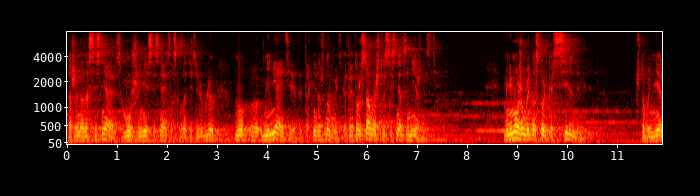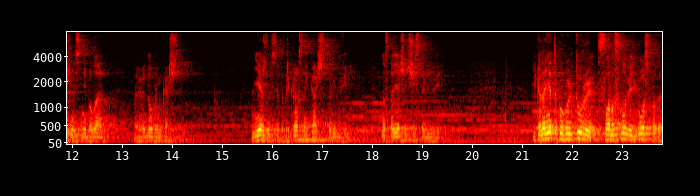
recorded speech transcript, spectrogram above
Даже иногда стесняются, муж жене стесняется сказать «я тебя люблю», но э, меняйте это, так не должно быть. Это то же самое, что стесняться нежности. Мы не можем быть настолько сильными, чтобы нежность не была э, добрым качеством. Нежность – это прекрасное качество любви, настоящей чистой любви. И когда нет такой культуры славословить Господа,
